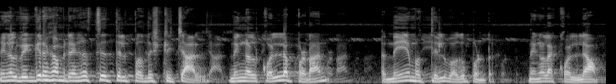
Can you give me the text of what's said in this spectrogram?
നിങ്ങൾ വിഗ്രഹം രഹസ്യത്തിൽ പ്രതിഷ്ഠിച്ചാൽ നിങ്ങൾ കൊല്ലപ്പെടാൻ നിയമത്തിൽ വകുപ്പുണ്ട്. നിങ്ങളെ കൊല്ലാം.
